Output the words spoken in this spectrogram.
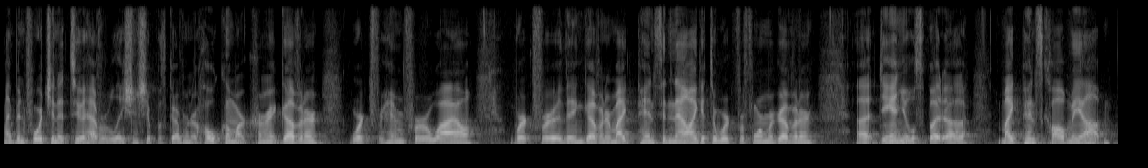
I've been fortunate to have a relationship with Governor Holcomb, our current governor. Worked for him for a while. Worked for then Governor Mike Pence, and now I get to work for former Governor uh, Daniels. But uh, Mike Pence called me up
